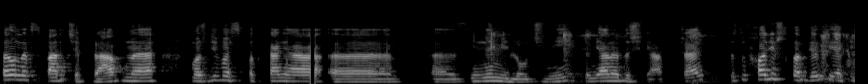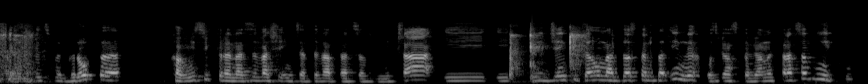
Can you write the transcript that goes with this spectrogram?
pełne wsparcie prawne, możliwość spotkania z innymi ludźmi, wymianę doświadczeń. Po prostu wchodzisz w skład wielkiej jakiejś powiedzmy grupy komisji, która nazywa się inicjatywa pracownicza i, i, i dzięki temu masz dostęp do innych uzwiązkowionych pracowników,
